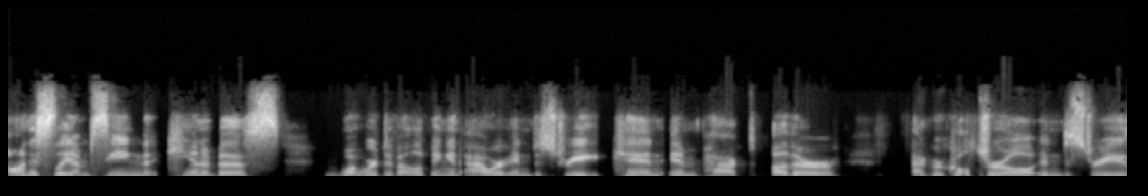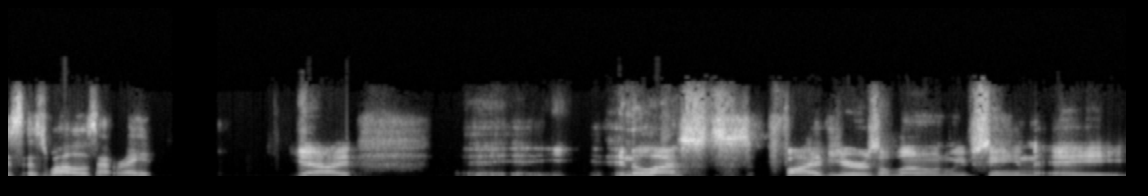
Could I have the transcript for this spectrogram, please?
honestly, I'm seeing that cannabis, what we're developing in our industry, can impact other agricultural industries as well. Is that right? Yeah. I, in the last five years alone, we've seen a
